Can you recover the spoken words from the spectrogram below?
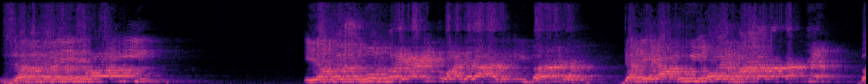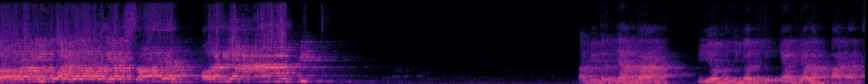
zaman dari Israel yang masyhur mereka itu adalah ahli ibadah dan diakui oleh masyarakatnya bahwa orang itu adalah orang yang saleh, orang yang abid. Tapi ternyata dia meninggal dunia dalam keadaan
